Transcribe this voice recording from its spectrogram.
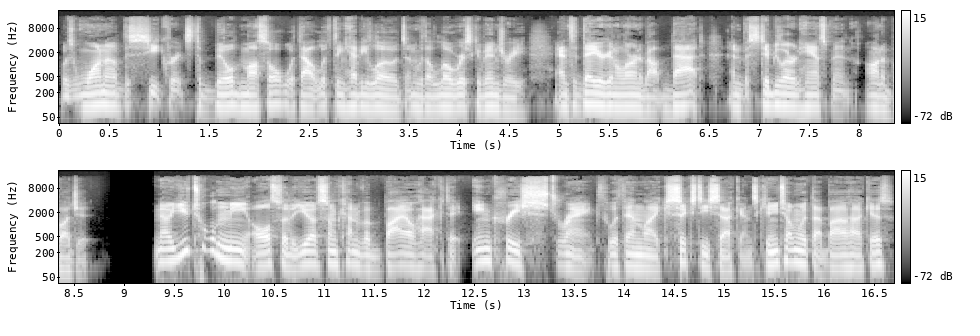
was one of the secrets to build muscle without lifting heavy loads and with a low risk of injury. And today you're going to learn about that and vestibular enhancement on a budget. Now, you told me also that you have some kind of a biohack to increase strength within like 60 seconds. Can you tell me what that biohack is?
